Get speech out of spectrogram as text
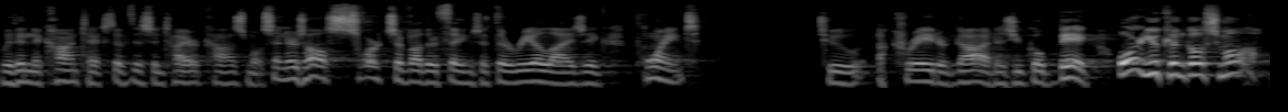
within the context of this entire cosmos. And there's all sorts of other things that they're realizing point to a creator God as you go big, or you can go small.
